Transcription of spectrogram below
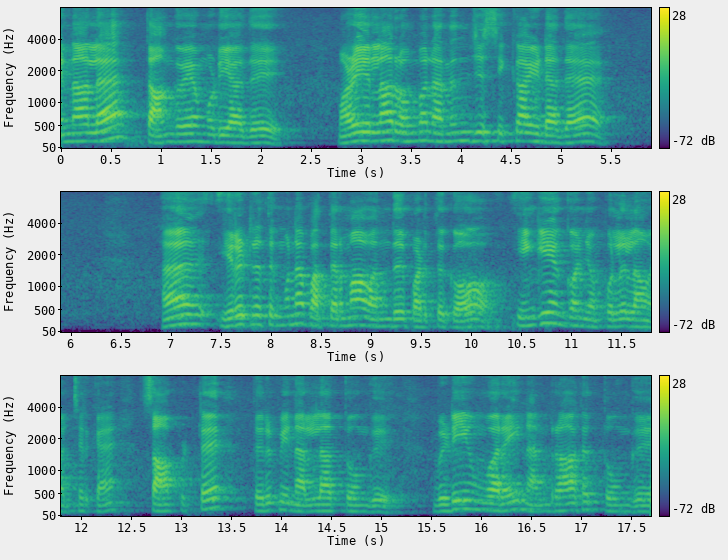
என்னால் தாங்கவே முடியாது. மழையெல்லாம் ரொம்ப நனைஞ்சு சிக்காயிடாத. இருட்டுறதுக்கு முன்னே பத்திரமா வந்து படுத்துக்கோ. இங்கேயும் கொஞ்சம் புல்லுலாம் வச்சுருக்கேன். சாப்பிட்டு திருப்பி நல்லா தூங்கு. விடியும் வரை நன்றாக தூங்கு.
